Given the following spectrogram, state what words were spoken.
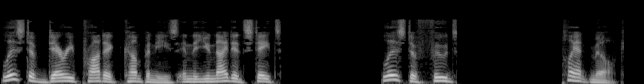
List of dairy product companies in the United States. List of foods. Plant milk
